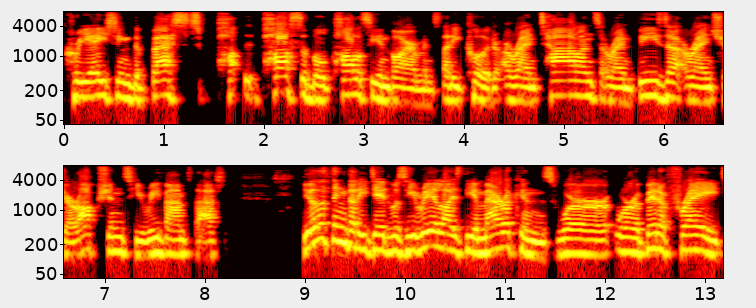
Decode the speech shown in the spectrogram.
creating the best po- possible policy environments that he could around talent, around visa, around share options. He revamped that. The other thing that he did was he realized the Americans were were a bit afraid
